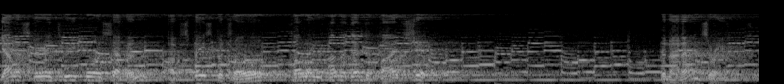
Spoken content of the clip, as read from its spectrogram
Galasphere 347 of Space Patrol calling unidentified ship. They're not answering.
